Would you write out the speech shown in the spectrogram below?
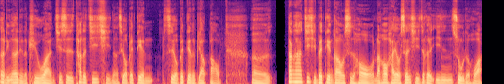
二零二二年的 Q one，其实它的基期呢是有被垫，是有被垫的比较高。呃，当它基期被垫高的时候，然后还有升息这个因素的话，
